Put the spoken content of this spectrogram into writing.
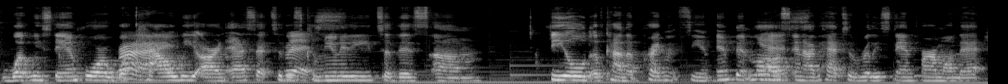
what we stand for, what, Right. how we are an asset to this Yes. community, to this um, field of kind of pregnancy and infant loss. Yes. And I've had to really stand firm on that.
